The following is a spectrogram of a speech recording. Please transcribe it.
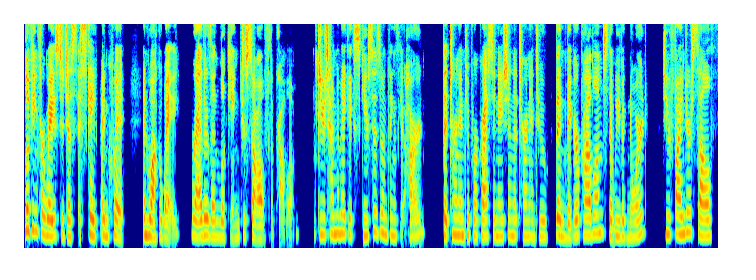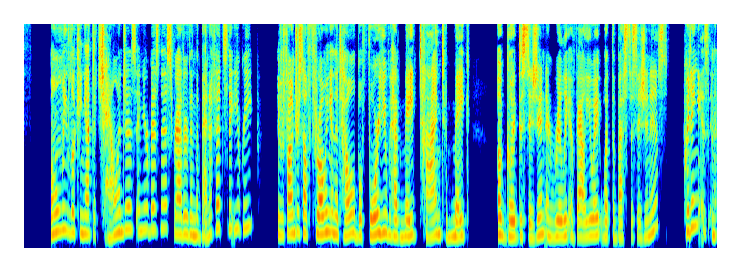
Looking for ways to just escape and quit and walk away rather than looking to solve the problem. Do you tend to make excuses when things get hard that turn into procrastination, that turn into then bigger problems that we've ignored? Do you find yourself only looking at the challenges in your business rather than the benefits that you reap? If you find yourself throwing in the towel before you have made time to make a good decision and really evaluate what the best decision is, quitting is an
